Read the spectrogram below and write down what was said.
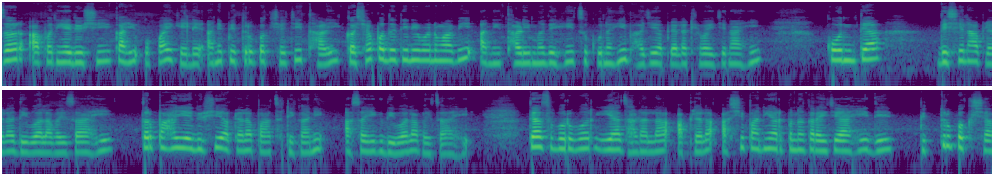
जर आपण या दिवशी काही उपाय केले आणि पितृपक्षाची थाळी कशा पद्धतीने बनवावी आणि थाळीमध्ये ही चुकूनही भाजी आपल्याला ठेवायची नाही कोणत्या दिशेला आपल्याला दिवा लावायचा आहे तर पहा या दिवशी आपल्याला पाच ठिकाणी असा एक दिवा लावायचा आहे. त्याचबरोबर या झाडाला आपल्याला अशी पाणी अर्पण करायची आहे जे पितृपक्षा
